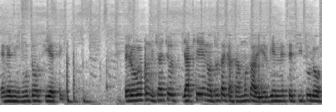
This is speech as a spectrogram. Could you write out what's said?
en el minuto 7. Pero bueno muchachos, ya que nosotros alcanzamos a vivir bien este título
